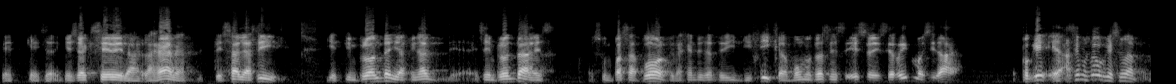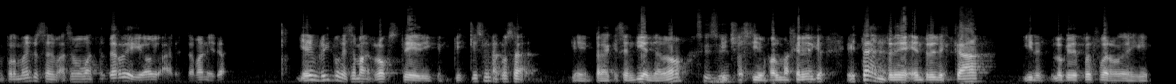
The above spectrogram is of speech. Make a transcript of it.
que, ya excede las ganas, te sale así, y es impronta, y al final esa impronta es, es un pasaporte, la gente ya te identifica, vos mostrás ese, ese, ritmo y decir, ah, porque eh, hacemos algo que es una, por momentos hacemos bastante reggae hoy, a nuestra manera, y hay un ritmo que se llama rocksteady, que, que es una cosa para que se entienda, ¿no? Dicho así en forma genérica, está entre, entre el ska y lo que después fue reggae.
